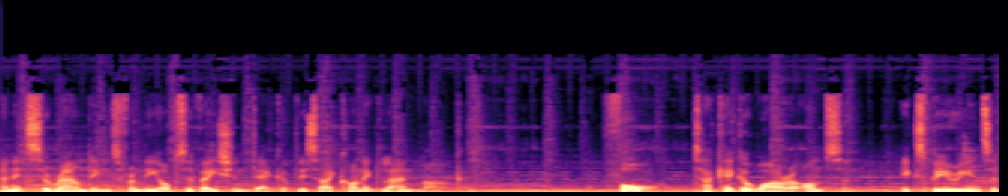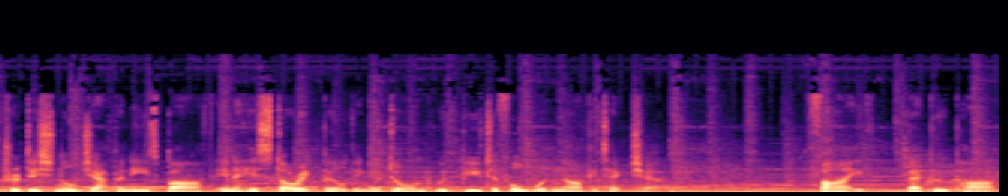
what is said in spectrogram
and its surroundings from the observation deck of this iconic landmark. 4. Takegawara Onsen, experience a traditional Japanese bath in a historic building adorned with beautiful wooden architecture. 5. Beppu Park,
